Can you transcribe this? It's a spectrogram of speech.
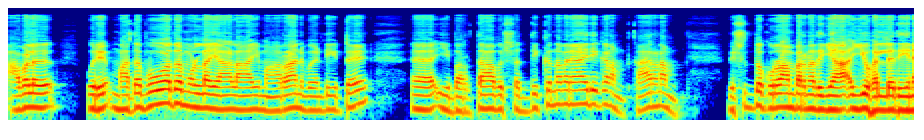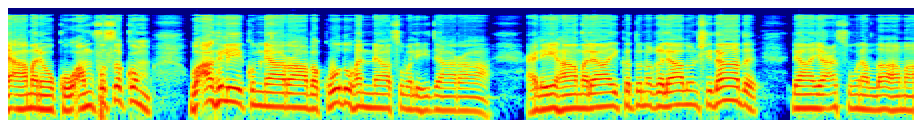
അവൾ ഒരു മതബോധമുള്ളയാളായി മാറാൻ വേണ്ടിയിട്ട് ഈ ഭർത്താവ് ശ്രദ്ധിക്കുന്നവനായിരിക്കണം. കാരണം വിശുദ്ധ ഖുർആൻ പറഞ്ഞത് യാ അയ്യുഹല്ലദീന ആമനോക്കു അംഫുസക്കും വഅഹ്ലീകും നാറാ വഖൂദുഹന്നാസു വൽ ഹിജാറ അലൈഹാ മലായികത്തുൻ ഗലാലുൻ ഷിദാദ് ലാ യഅസൂന അല്ലാഹ മാ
